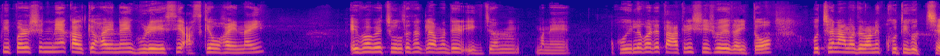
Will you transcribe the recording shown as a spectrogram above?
প্রিপারেশন নিয়ে কালকে হয় নাই, ঘুরে গেছি, আজকেও হয় নাই। এভাবে চলতে থাকলে আমাদের এক্সাম মানে হইলে পারে তাড়াতাড়ি শেষ হয়ে যাইতো হচ্ছে না, আমাদের অনেক ক্ষতি হচ্ছে।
